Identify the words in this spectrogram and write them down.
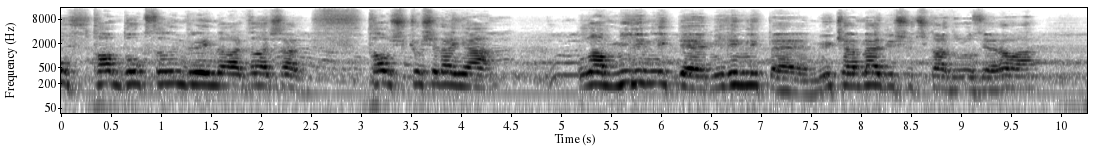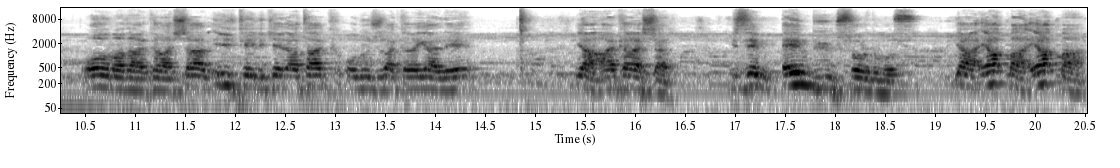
of tam 90'ın direğinden arkadaşlar. Tam şu köşeden ya. Ulan milimlik be, milimlik be. Mükemmel bir şut çıkardı Rozier ama olmadı arkadaşlar. İlk tehlikeli atak 10. dakikada geldi. Ya arkadaşlar bizim en büyük sorunumuz ya yapma yapma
